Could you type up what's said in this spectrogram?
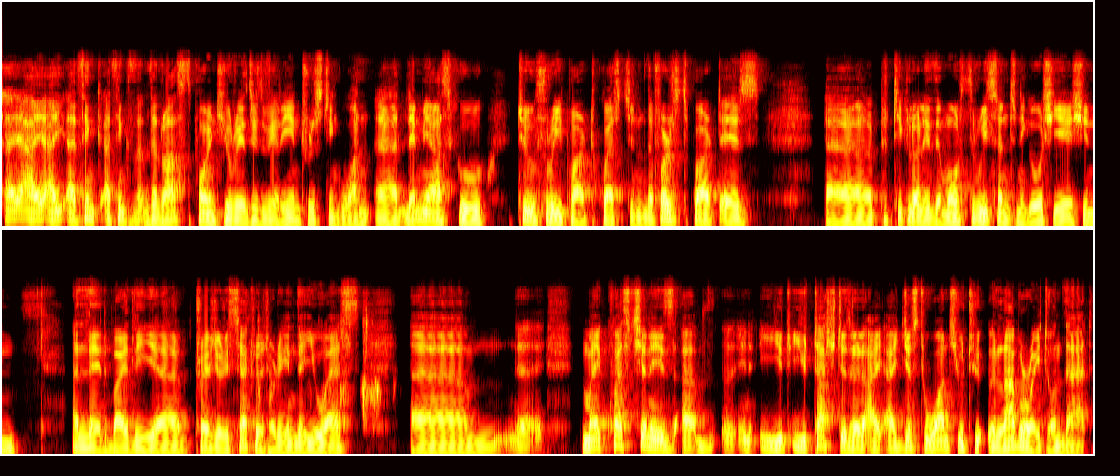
I, I, I, think I think the last point you raised is a very interesting one. Uh, let me ask you two three part question. The first part is uh, particularly the most recent negotiation uh, led by the uh, Treasury Secretary in the U.S. Um, uh, my question is, uh, you, you touched it. I, I just want you to elaborate on that.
